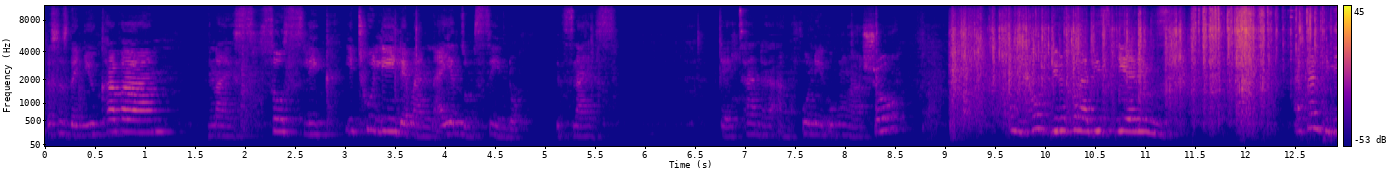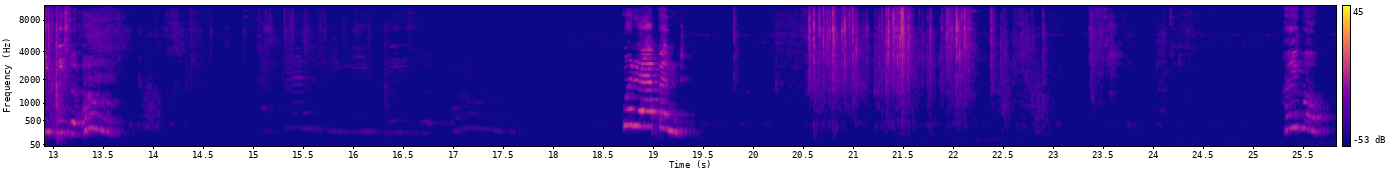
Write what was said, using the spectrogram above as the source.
this is the new cover. Nice. So sleek. Ithulile man. Ayenza umsindo. It's nice. Ngiyayithanda angifuni ukungasho. And how beautiful are these earrings? I can't believe these were. Oh. Oh. What happened? Haibo. I can't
